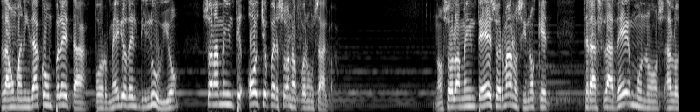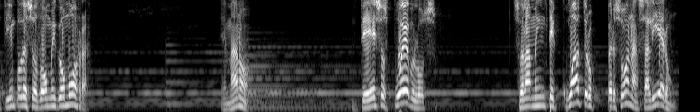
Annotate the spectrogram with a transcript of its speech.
la humanidad completa por medio del diluvio, solamente ocho personas fueron salvas. No solamente eso, hermano, sino que trasladémonos a los tiempos de Sodoma y Gomorra. Hermano, de esos pueblos, solamente cuatro personas salieron.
